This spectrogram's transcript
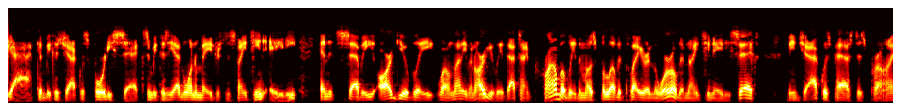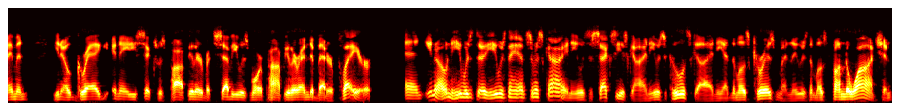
Jack and because Jack was 46 and because he hadn't won a major since 1980. And it's Seve, arguably, well, not even arguably at that time, probably the most beloved player in the world in 1986. I mean, Jack was past his prime and, you know, Greg in 86 was popular, but Seve was more popular and a better player. And, you know, and he was the, he was the handsomest guy and he was the sexiest guy and he was the coolest guy and he had the most charisma and he was the most fun to watch. And,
